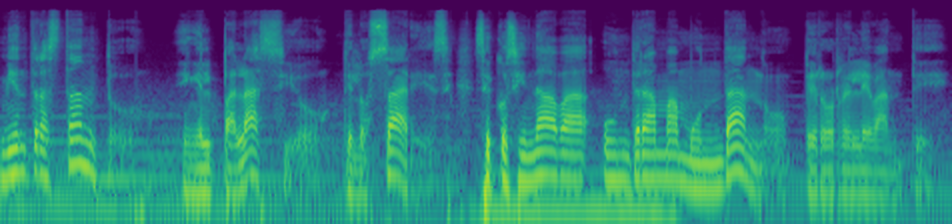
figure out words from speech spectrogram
Mientras tanto, en el palacio de los zares se cocinaba un drama mundano pero relevante.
